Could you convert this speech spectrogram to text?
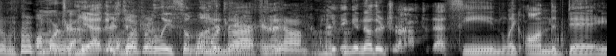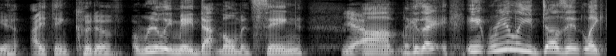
on my. One more draft. Yeah, there's One definitely some One more in there, draft, and I, yeah. I think another draft of that scene, like on the day, I think could have really made that moment sing. Yeah. Um, because I, it really doesn't like,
